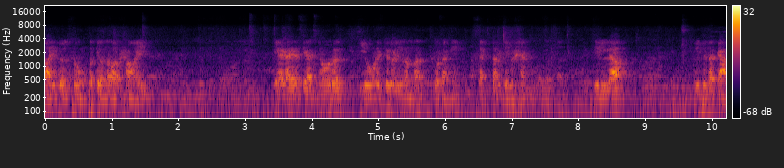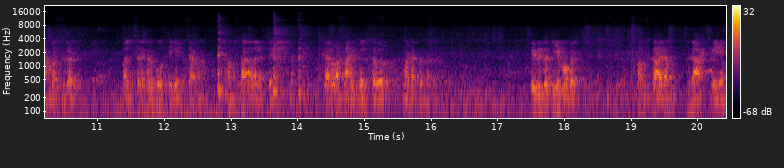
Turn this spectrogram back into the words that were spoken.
സാഹിത്യോത്സവം മുപ്പത്തിയൊന്ന് വർഷമായി ഏഴായിരത്തി അഞ്ഞൂറ് യൂണിറ്റുകളിൽ നിന്ന് തുടങ്ങി സെക്ടർ ഡിവിഷൻ ജില്ലാ വിവിധ ക്യാമ്പസുകൾ മത്സരങ്ങൾ പൂർത്തീകരിച്ചാണ് സംസ്ഥാന തലത്തിൽ കേരള സാഹിത്യോത്സവം നടക്കുന്നത്. വിവിധ തീമുകൾ സംസ്കാരം രാഷ്ട്രീയം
